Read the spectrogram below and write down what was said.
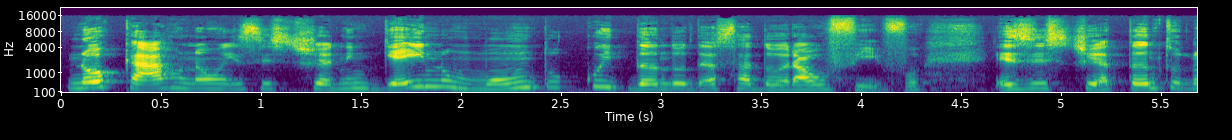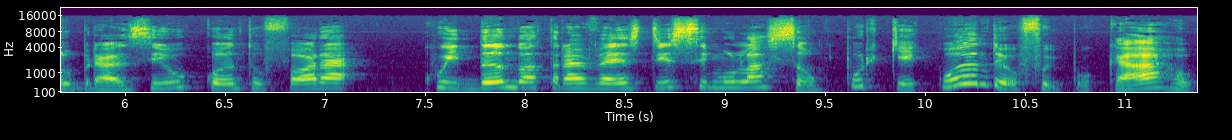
No carro não existia ninguém no mundo cuidando dessa dor ao vivo. Existia tanto no Brasil quanto fora cuidando através de simulação. Porque quando eu fui para o carro,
